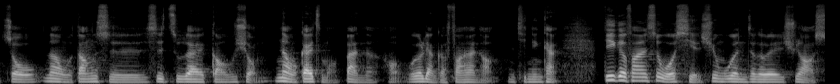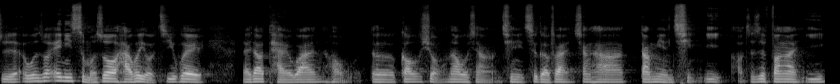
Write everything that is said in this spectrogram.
州，那我当时是住在高雄，那我该怎么办呢？好，我有两个方案啊，你听听看。第一个方案是我写讯问这个位徐老师，问说，哎，你什么时候还会有机会来到台湾？好的，高雄，那我想请你吃个饭，向他当面请益。好，这是方案一。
